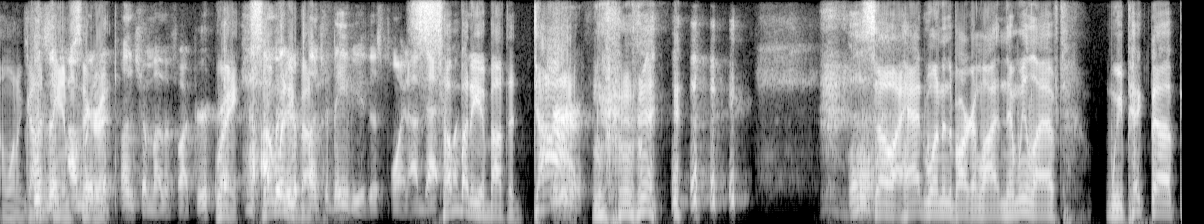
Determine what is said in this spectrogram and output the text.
I want a It's like, goddamn I'm ready cigarette. to punch a motherfucker. Right. I'm Somebody about punch to- a baby at this point. I'm that Somebody about to die. so I had one in the parking lot, and then we left. We picked up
